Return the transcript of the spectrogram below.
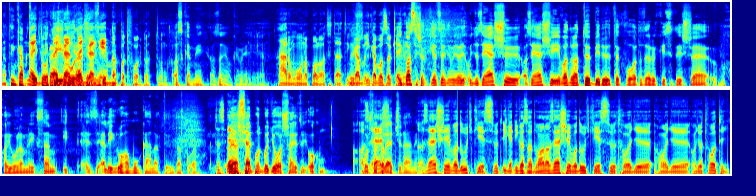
Hát inkább két órás. Két 40, órás 47 filmet. napot forgattunk. az kemény, az nagyon kemény. Igen. Három hónap alatt, tehát inkább, inkább az a Én kemény. azt is kérdezni, hogy, hogy az első, az első évadra több időtök volt az előkészítésre, ha jól emlékszem. Itt ez elég rohamunkának tűnt akkor. Az Olyan első, szempontból gyorsan jött, hogy ok, az most első, lehet csinálni. Az első évad úgy készült, igen, igazad van, az első évad úgy készült, hogy, hogy, hogy ott volt egy,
